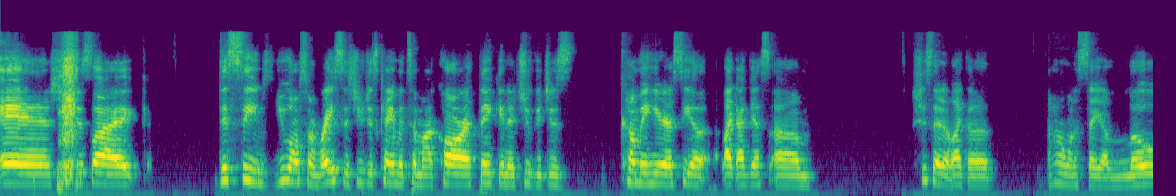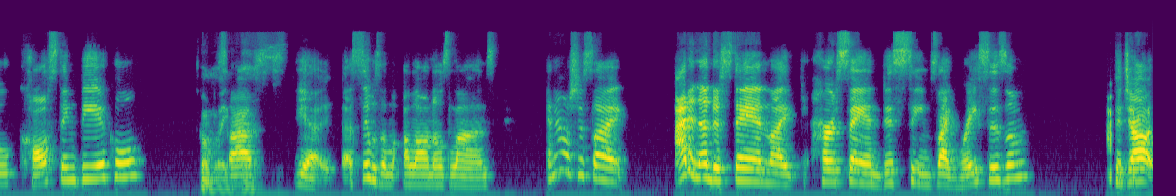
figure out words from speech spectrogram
And she's just like, this seems you on some racist. You just came into my car thinking that you could just come in here and see a like I guess um she said it like a I don't want to say a low costing vehicle. Something like So I that. s- yeah, uh, it was along those lines. And I was just like, I didn't understand like her saying this seems like racism. Did y'all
